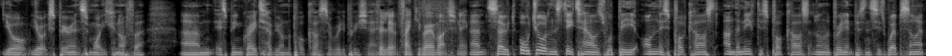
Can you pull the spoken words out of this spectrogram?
your your experience and what you can offer. Um, it's been great to have you on the podcast. I really appreciate it. Brilliant. Thank you very much, Nick. Um, so all Jordan's details will be on this podcast, underneath this podcast, and on the Brilliant Businesses website.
